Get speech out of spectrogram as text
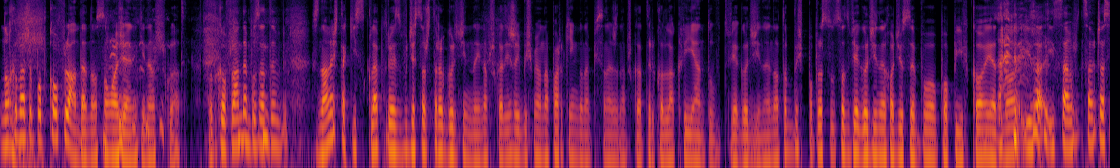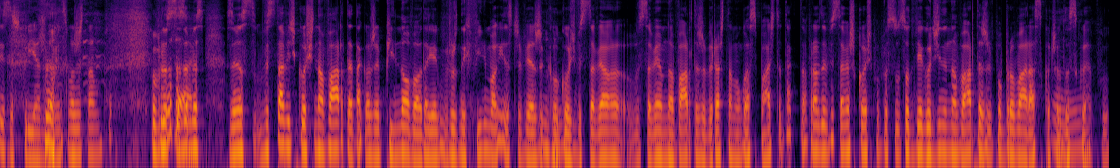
no chyba, że pod Kauflandem no, są łazienki na przykład. Pod Kauflandem poza tym znaleźć taki sklep, który jest 24-godzinny i na przykład jeżeli byś miał na parkingu napisane, że na przykład tylko dla klientów dwie godziny, no to byś po prostu co dwie godziny chodził sobie po, po piwko jedno i, za, i sam, cały czas jesteś klientem, no. więc możesz tam po prostu no tak. zamiast, zamiast wystawić kogoś na wartę, taką, że pilnował, tak jak w różnych filmach jest, czy wiesz, że mhm. kogoś wystawia, wystawiają na wartę, żeby reszta mogła spać, to tak naprawdę wystawiasz kogoś po prostu co dwie godziny na wartę, żeby po browara skoczył do mm. sklepu.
